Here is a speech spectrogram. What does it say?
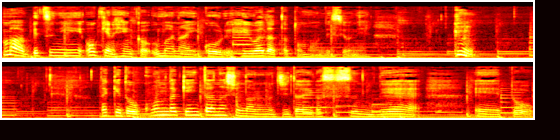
まあ別に大きな変化を生まないイコール平和だったと思うんですよね。だけどこんだけインターナショナルの時代が進んで、えーと、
